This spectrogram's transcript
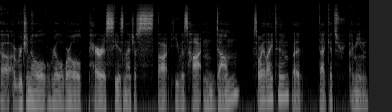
uh, original real world Paris season, I just thought he was hot and dumb, so I liked him. But that gets, I mean,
